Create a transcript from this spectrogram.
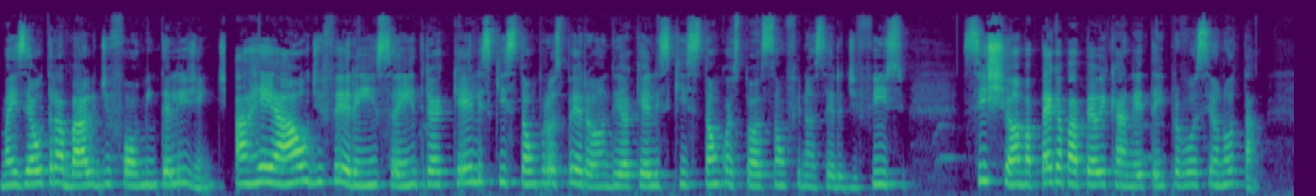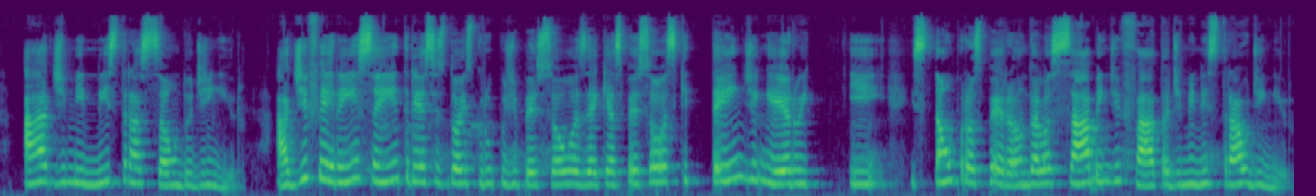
mas é o trabalho de forma inteligente. A real diferença entre aqueles que estão prosperando e aqueles que estão com a situação financeira difícil se chama, pega papel e caneta aí para você anotar, administração do dinheiro. A diferença entre esses dois grupos de pessoas é que as pessoas que têm dinheiro e, e estão prosperando, elas sabem de fato administrar o dinheiro.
